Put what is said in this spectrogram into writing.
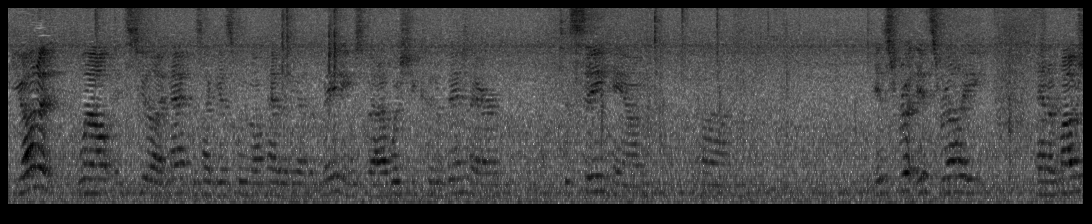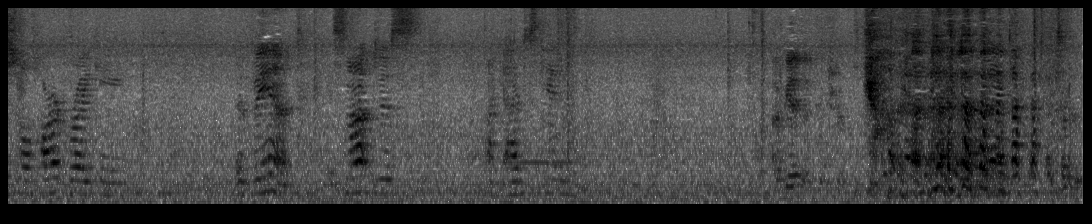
you ought to, well, it's too late now because I guess we won't have any other meetings, but I wish you could have been there to see him. Um, It's, re- it's really an emotional, heartbreaking event. It's not just, I, I just can't even. I'm getting a picture.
